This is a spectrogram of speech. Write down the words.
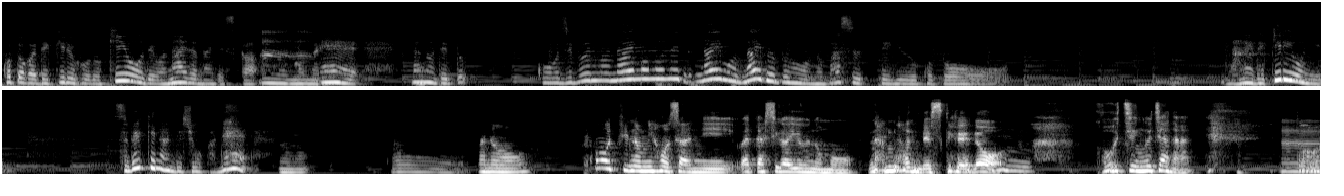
ことができるほど器用ではないじゃないですか。うんね、なのでどこう自分のないものねないもない部分を伸ばすっていうことを、ね、できるようにすべきなんでしょうかね。うん、あのコーチの美穂さんに私が言うのもなんなんですけれど、うん、コーチングじゃない？そうね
